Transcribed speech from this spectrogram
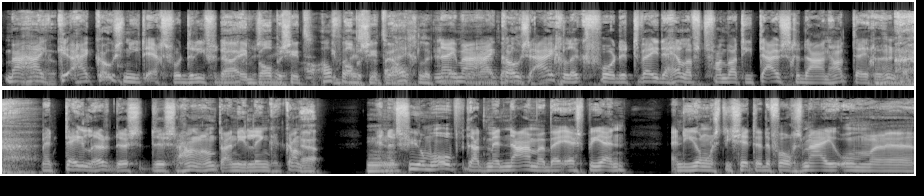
Maar hij, hij koos niet echt voor drie Ja, verdedigers. in balbezit, in balbezit wel. Eigenlijk Nee, maar de hij koos eigenlijk voor de tweede helft van wat hij thuis gedaan had tegen hun. Met Taylor, dus, dus hangend aan die linkerkant. Ja. En het viel me op dat met name bij SPN... en die jongens die zitten er volgens mij om eh,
